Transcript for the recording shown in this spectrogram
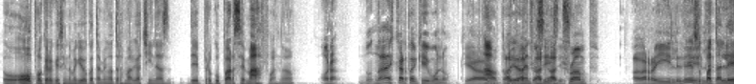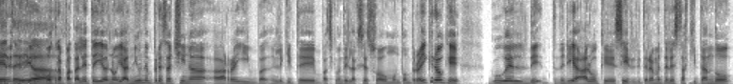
o Oppo, creo que si no me equivoco, también otras marcas chinas, de preocuparse más, pues, ¿no? Ahora, no- nada descarta que, bueno, que a, Ah, a- obviamente, a- sí, a sí. Trump agarre y le dé su le- pataleta le- diga- otra pataleta y diga, no, ya, ni una empresa china agarre y le quite básicamente el acceso a un montón. Pero ahí creo que Google de- tendría algo que decir. Literalmente le estás quitando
